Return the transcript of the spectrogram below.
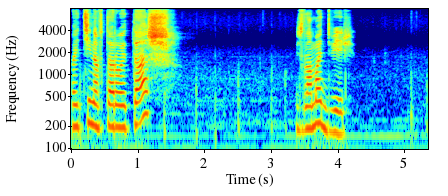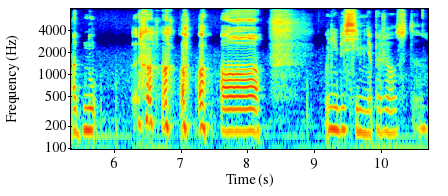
пойти на второй этаж. Взломать дверь. Одну. Ну не беси меня, пожалуйста.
